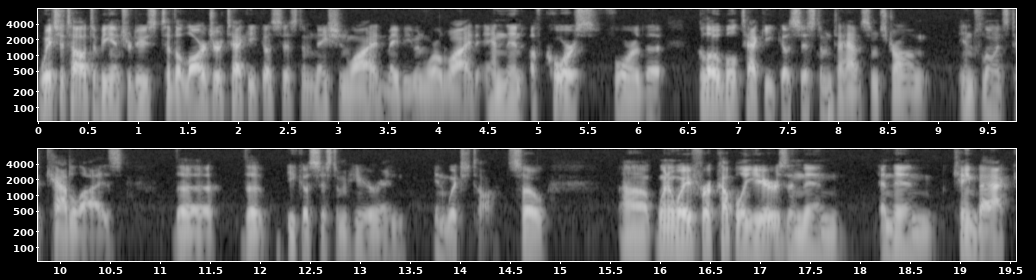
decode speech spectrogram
Wichita to be introduced to the larger tech ecosystem nationwide, maybe even worldwide, and then of course for the global tech ecosystem to have some strong influence to catalyze the the ecosystem here in in Wichita. So uh, went away for a couple of years and then and then came back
